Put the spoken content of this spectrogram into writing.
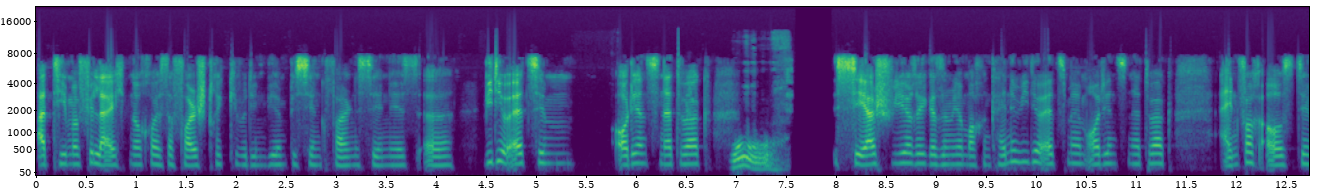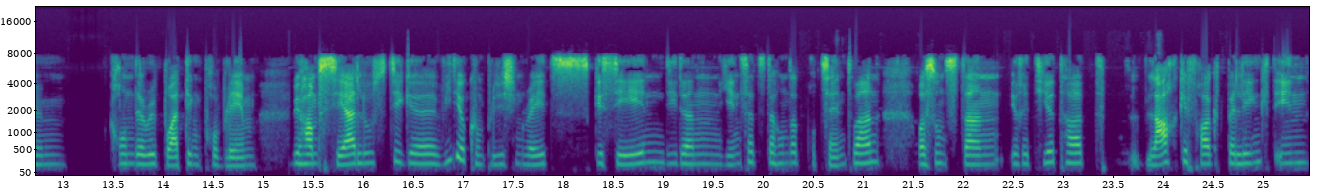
Ein Thema vielleicht noch als ein Fallstrick, über den wir ein bisschen gefallen sind, ist äh, Video-Ads im Audience Network. Oh. Sehr schwierig, also wir machen keine Video-Ads mehr im Audience Network, einfach aus dem Grunde Reporting-Problem. Wir haben sehr lustige Video-Completion-Rates gesehen, die dann jenseits der 100 Prozent waren, was uns dann irritiert hat. Nachgefragt bei LinkedIn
